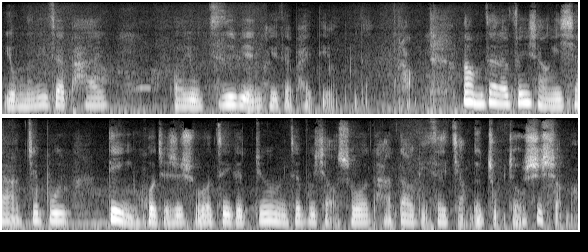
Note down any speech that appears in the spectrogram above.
有能力在拍，呃，有资源可以再拍第二部的。好，那我们再来分享一下这部电影，或者是说这个《Doom》这部小说，它到底在讲的主轴是什么？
